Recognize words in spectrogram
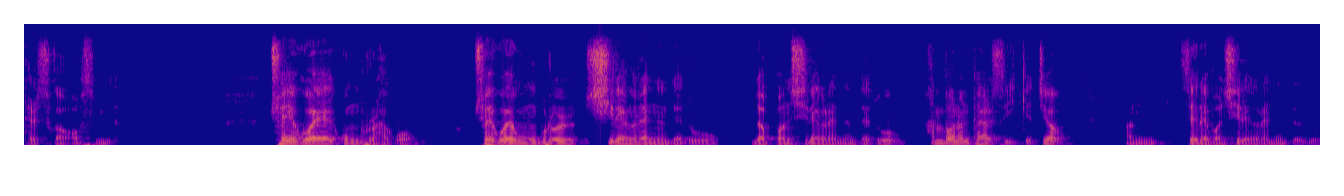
될 수가 없습니다. 최고의 공부를 하고 최고의 공부를 실행을 했는데도 몇 번 실행을 했는데도 한 번은 패할 수 있겠죠. 한 세네 번 실행을 했는데도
